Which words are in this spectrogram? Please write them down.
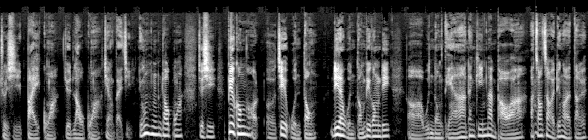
就是排汗，就流汗这样代志。你讲流汗就是，比如讲哦，呃，这运动。你来运动，比如讲你啊，运动店啊，咱去慢跑啊，啊，早早的另外，大概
